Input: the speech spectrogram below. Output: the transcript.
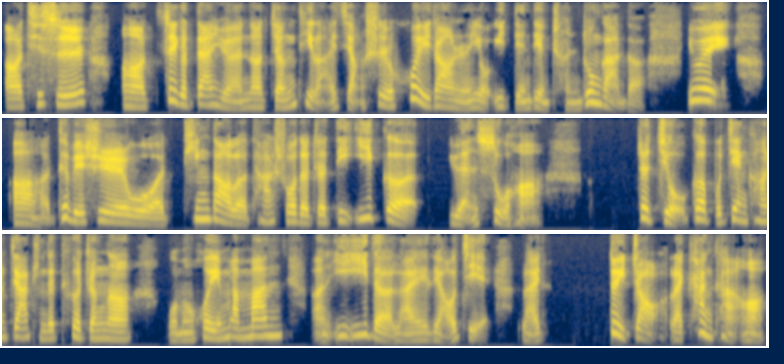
呃，其实呃，这个单元呢，整体来讲是会让人有一点点沉重感的，因为呃，特别是我听到了他说的这第一个元素哈。这九个不健康家庭的特征呢，我们会慢慢嗯一一的来了解，来对照，来看看啊。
